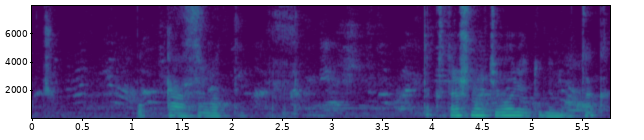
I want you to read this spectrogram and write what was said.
хочу показувати. Так, страшного теорія тут немає, так?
